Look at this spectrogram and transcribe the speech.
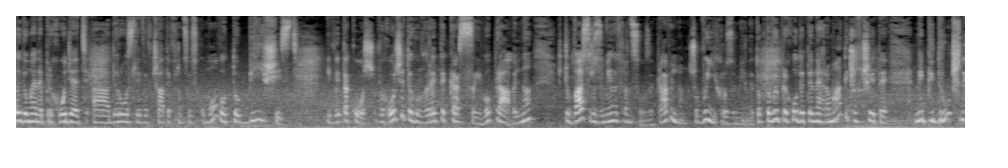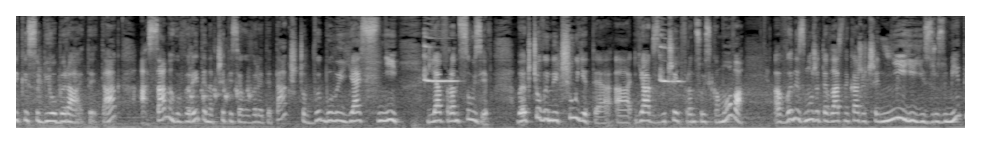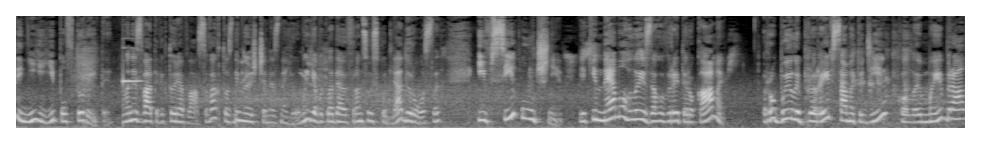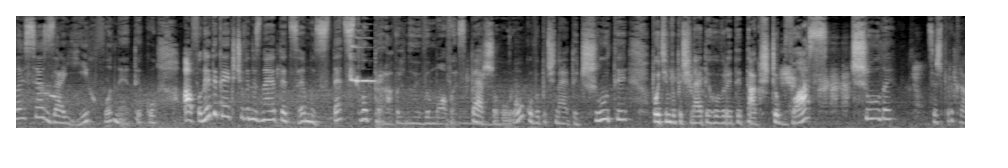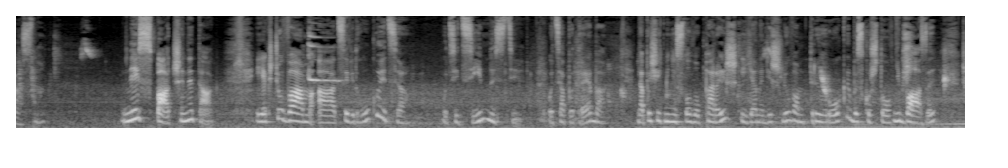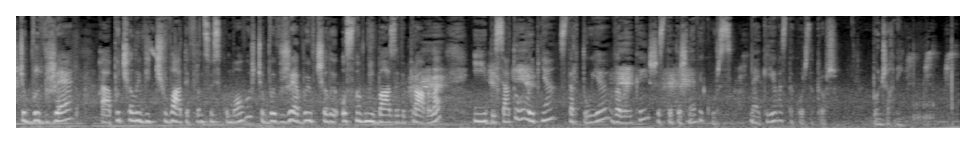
Коли до мене приходять а, дорослі вивчати французьку мову, то більшість, і ви також, ви хочете говорити красиво, правильно, щоб вас розуміли французи, правильно? Щоб ви їх розуміли. Тобто ви приходите не граматику вчити, не підручники собі обираєте, так? А саме говорити, навчитися говорити так, щоб ви були ясні для французів. Бо якщо ви не чуєте, а, як звучить французька мова, ви не зможете, власне кажучи, ні її зрозуміти, ні її повторити. Мене звати Вікторія Власова. Хто зі мною ще не знайомий, я викладаю французьку для дорослих. І всі учні, які не могли заговорити роками, робили прорив саме тоді, коли ми бралися за їх фонетику. А фонетика, якщо ви не знаєте, це мистецтво правильної вимови. З першого уроку ви починаєте чути, потім ви починаєте говорити так, щоб вас чули. Це ж прекрасно. Не спа чи не так. І якщо вам а, це відгукується, оці цінності, оця потреба, напишіть мені слово Париж, і я надішлю вам три уроки безкоштовні бази, щоб ви вже а, почали відчувати французьку мову, щоб ви вже вивчили основні базові правила. І 10 липня стартує великий шеститижневий курс, на який я вас також запрошую. Bonne journée.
